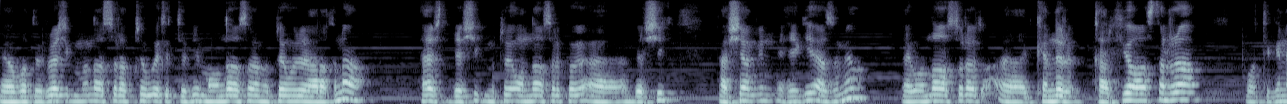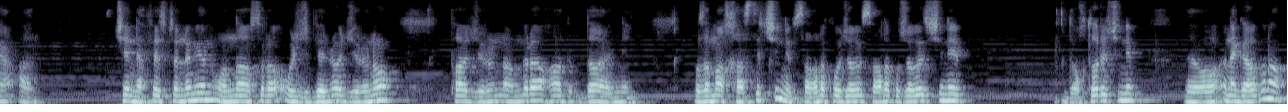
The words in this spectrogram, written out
ya vat rejik ondan sonra tu ve tabi ondan sonra mutlu ve arakna her beşik mutlu ondan sonra beşik aşağı bin hege azmıyor ondan sonra kendir karfiyo aslında o tigine ar. Çe nefes tunamıyorum ondan sonra o ciberini o cirunu pa cirunu amra hadır daimi. O zaman hasta çinip sağlık ocağı sağlık ocağı çinip doktor çinip ana gabına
